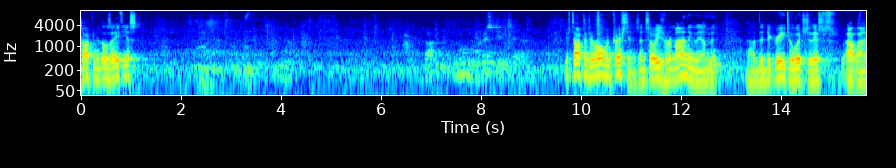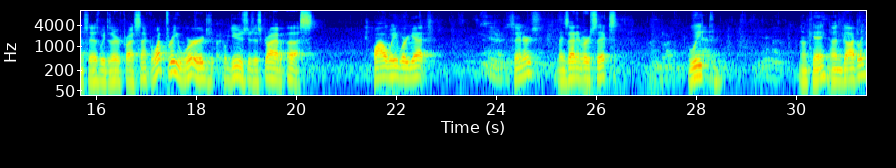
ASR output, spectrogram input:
Talking to those atheists? He's talking to Roman Christians, and so he's reminding them that uh, the degree to which this outline says we deserve Christ's sacrifice. What three words are used to describe us? While we were yet sinners. sinners? Is that in verse 6? Weak, okay, ungodly.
